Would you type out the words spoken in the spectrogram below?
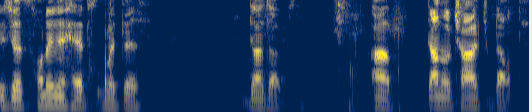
It's just holding the hips with this the uh Dino Charge belt.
